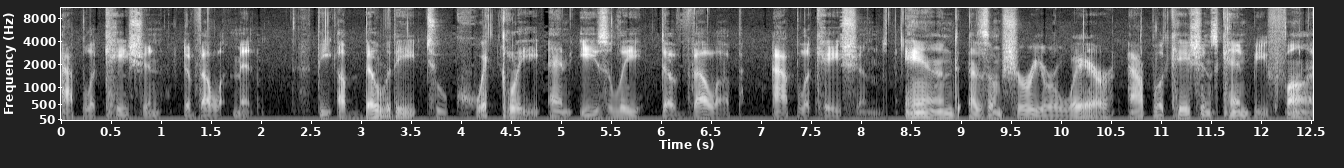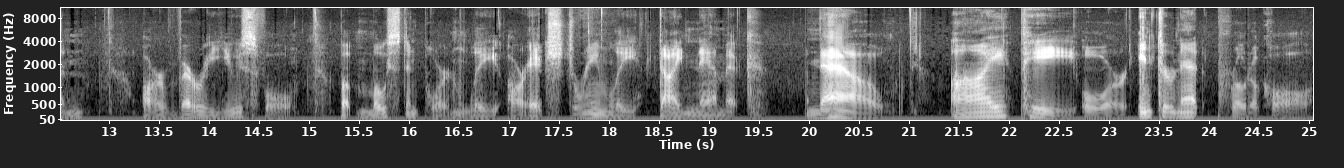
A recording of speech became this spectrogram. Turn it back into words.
Application Development, the ability to quickly and easily develop applications. And as I'm sure you're aware, applications can be fun, are very useful, but most importantly are extremely dynamic. Now, IP or Internet Protocol.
